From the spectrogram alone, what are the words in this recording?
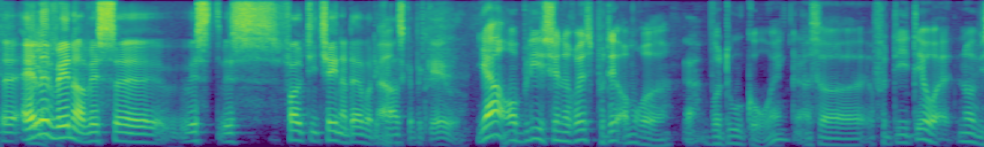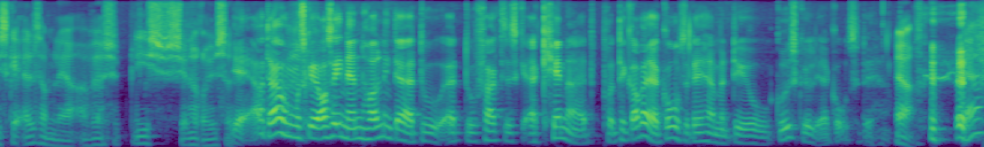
alle ja. vinder, hvis, øh, hvis, hvis folk de tjener der, hvor de ja. faktisk er begavet. Ja, og blive generøs på det område, ja. hvor du er god. Ikke? Ja. Altså, fordi det er jo noget, vi skal alle sammen lære, at være, blive generøse. Ja, og der er jo måske også en anden holdning der, at du, at du faktisk erkender, at det kan godt være, at jeg er god til det her, men det er jo Guds skyld, jeg er god til det her. Ja. ja.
